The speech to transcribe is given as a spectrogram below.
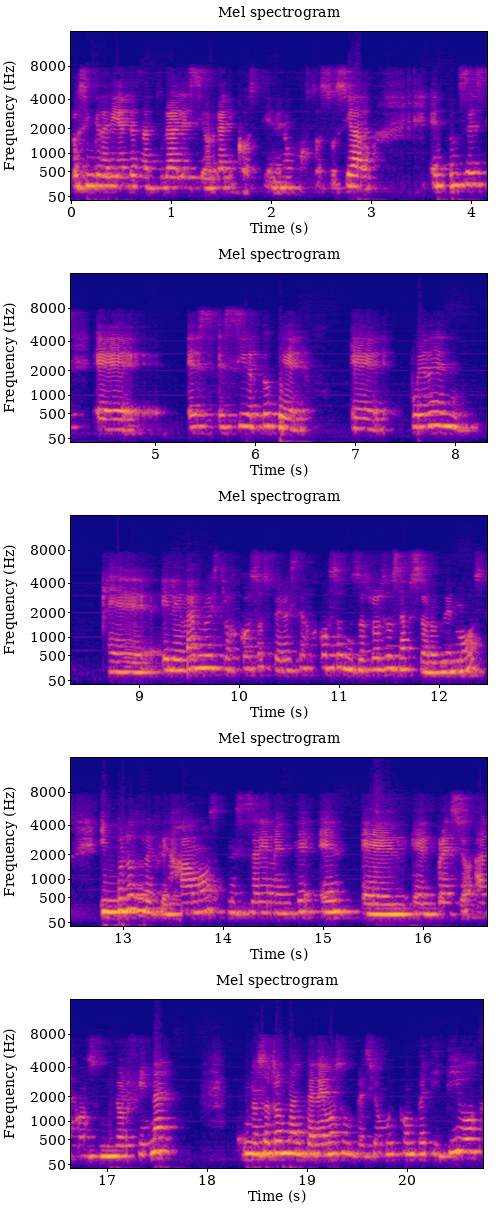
Los ingredientes naturales y orgánicos tienen un costo asociado. Entonces, eh, es, cierto que eh, pueden eh, elevar nuestros costos, pero estos costos nosotros los absorbemos y no los reflejamos necesariamente en el precio al consumidor final nosotros mantenemos un precio muy competitivo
